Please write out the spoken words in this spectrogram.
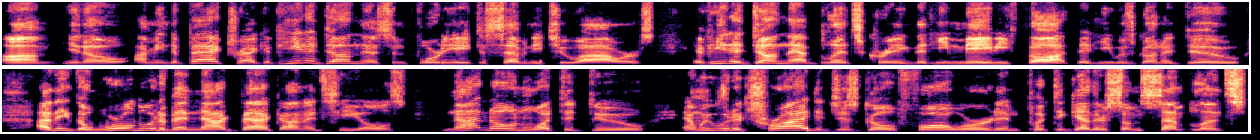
Um, you know, I mean, to backtrack, if he'd have done this in 48 to 72 hours, if he'd have done that blitzkrieg that he maybe thought that he was going to do, I think the world would have been knocked back on its heels, not knowing what to do, and we would have tried to just go forward and put together some semblance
